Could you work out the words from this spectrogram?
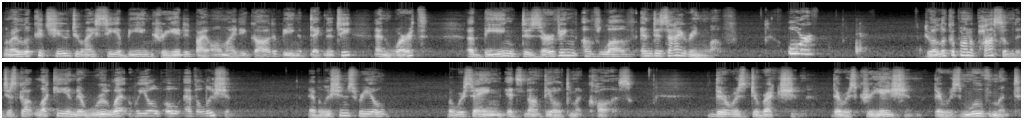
When I look at you, do I see a being created by Almighty God, a being of dignity and worth, a being deserving of love and desiring love? Or do I look upon a possum that just got lucky in their roulette wheel of evolution? Evolution's real, but we're saying it's not the ultimate cause. There was direction, there was creation, there was movement.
